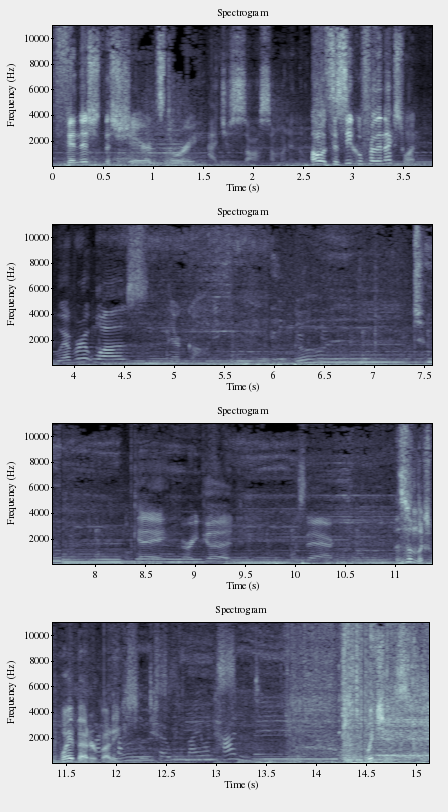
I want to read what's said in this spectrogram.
Finish the shared story. I just saw someone in the. Oh, it's the sequel for the next one. Whoever it was, they're gone. Okay, very good. Who's there? This one looks way better, buddy. Shoot her with my own hand. Witches.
